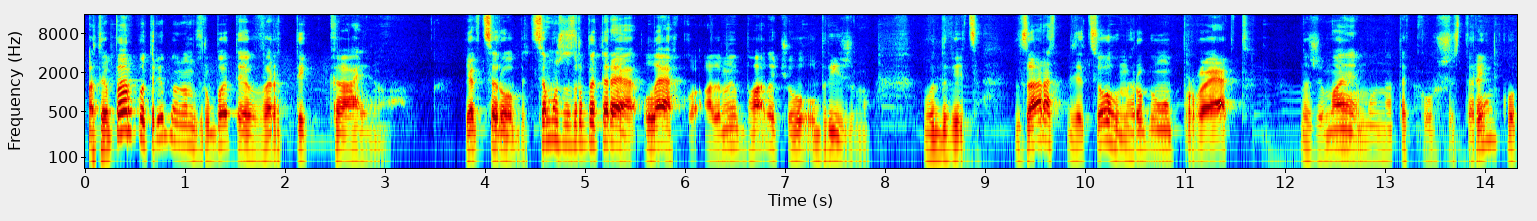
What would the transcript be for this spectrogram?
А тепер потрібно нам зробити вертикально. Як це робить? Це можна зробити легко, але ми багато чого обріжемо. От дивіться. Зараз для цього ми робимо проект, нажимаємо на таку шестеринку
